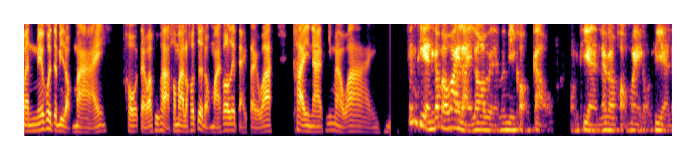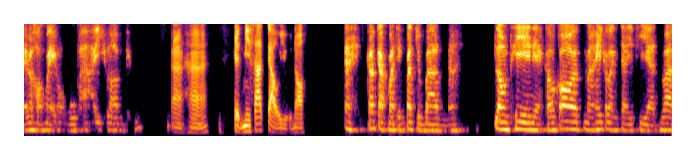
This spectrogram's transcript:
มันไม่ควรจะมีดอกไม้เขาแต่ว่าผู้ผ่าเข้ามาแล้วเขาเจอดอกไม้ก็เลยแปลกใจว่าใครนะที่มาไหว้ซึ่งเทียนก็มาไหว้หลายรอบเลยนะมันมีของเก่าของเทียนแล้วก็ของใหม่ของเทียนแล้วก็ของใหม่ของภูผาอีกรอบหนึ่งอ่าฮะเห็นมีซากเก่าอยู่เนาะอะก็กลับมาถึงปัจจุบันนะลองเทเนี่ยเขาก็มาให้กำลังใจเทียนว่า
